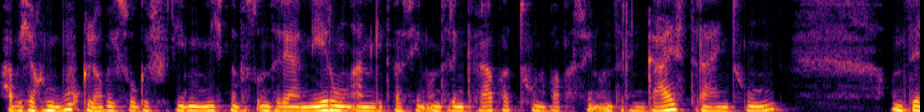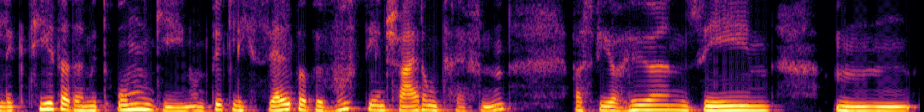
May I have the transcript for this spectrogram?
habe ich auch im Buch, glaube ich, so geschrieben, nicht nur was unsere Ernährung angeht, was wir in unseren Körper tun, aber was wir in unseren Geist reintun und selektierter damit umgehen und wirklich selber bewusst die Entscheidung treffen, was wir hören, sehen, mh, mm,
